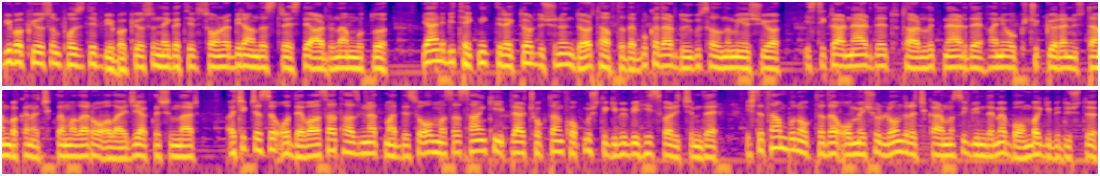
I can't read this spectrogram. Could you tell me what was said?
Bir bakıyorsun pozitif, bir bakıyorsun negatif, sonra bir anda stresli ardından mutlu. Yani bir teknik direktör düşünün 4 haftada bu kadar duygu salınımı yaşıyor. İstikrar nerede, tutarlılık nerede, hani o küçük gören üstten bakan açıklamalar, o alaycı yaklaşımlar. Açıkçası o devasa tazminat maddesi olmasa sanki ipler çoktan kopmuştu gibi bir his var içimde. İşte tam bu noktada o meşhur Londra çıkarması gündeme bomba gibi düştü.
